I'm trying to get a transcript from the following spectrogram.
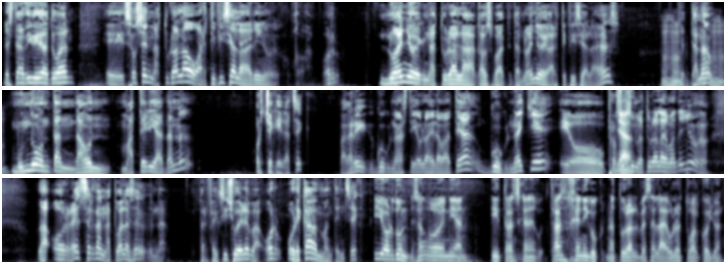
beste adibidatuan, eh, zozen naturala o artifiziala nino. Jo, hor, noainoek naturala gauz bat, eta noainoek artifiziala, ez? Mhm. Zer, Dana, Mhm. mundu hontan daon materia dana, hor txekeiratzek. Bagarrik guk nahazte jaula era batea, guk naike, eo prozesu Ja. naturala ematen jo, ba, hor, ez, zer da naturala, zer, da, perfekzitzu ere, ba, hor, oreka bat mantentzek. I ordun, esango genian, i transgeni- transgenikuk natural bezala ulertu halko joan.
